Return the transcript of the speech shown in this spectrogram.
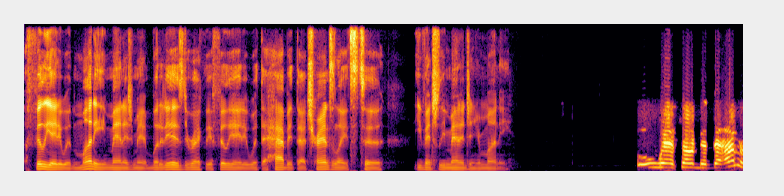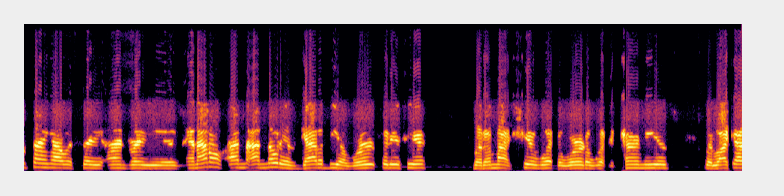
affiliated with money management, but it is directly affiliated with the habit that translates to eventually managing your money. Well, so the, the other thing I would say, Andre, is, and I don't, I, I know there's got to be a word for this here, but I'm not sure what the word or what the term is. But like I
